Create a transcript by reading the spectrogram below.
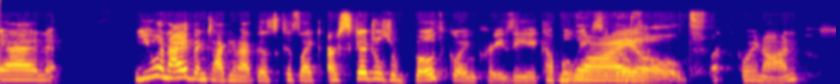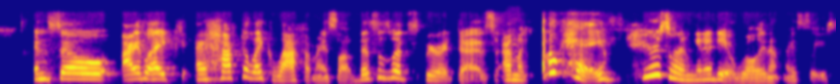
And you and I have been talking about this because like our schedules were both going crazy a couple weeks ago. Like, what's going on? And so I like, I have to like laugh at myself. This is what spirit does. I'm like, okay, here's what I'm going to do, rolling up my sleeves.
